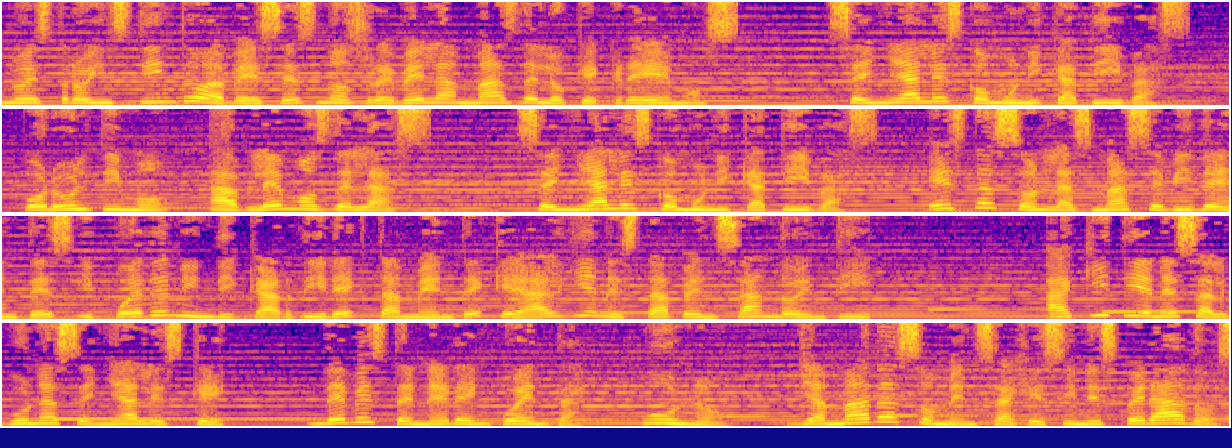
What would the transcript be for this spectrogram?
Nuestro instinto a veces nos revela más de lo que creemos. Señales comunicativas. Por último, hablemos de las señales comunicativas. Estas son las más evidentes y pueden indicar directamente que alguien está pensando en ti. Aquí tienes algunas señales que debes tener en cuenta. 1. Llamadas o mensajes inesperados.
